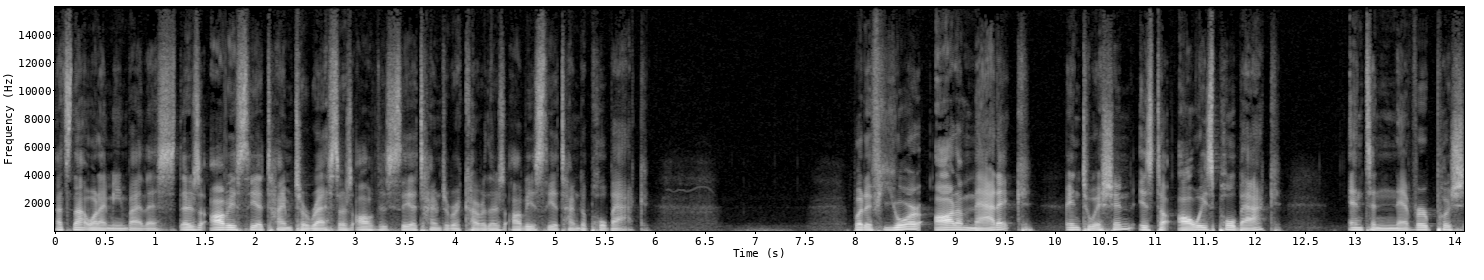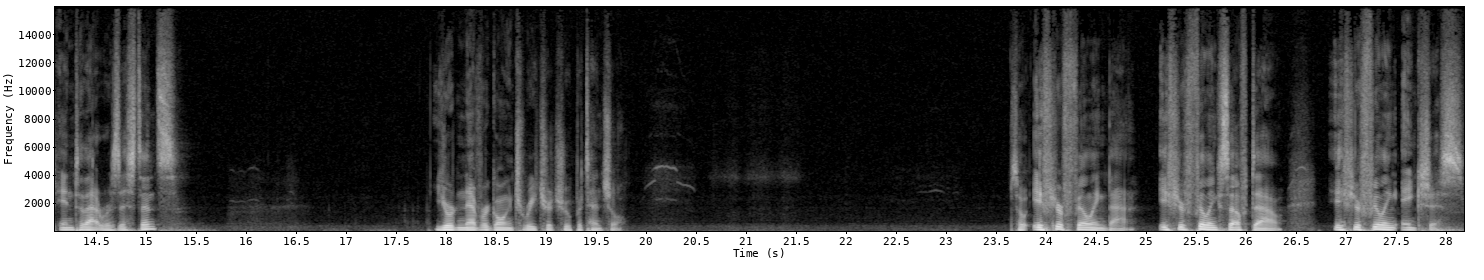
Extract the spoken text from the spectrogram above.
That's not what I mean by this. There's obviously a time to rest, there's obviously a time to recover, there's obviously a time to pull back. But if your automatic intuition is to always pull back and to never push into that resistance, you're never going to reach your true potential. So if you're feeling that, if you're feeling self doubt, if you're feeling anxious,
